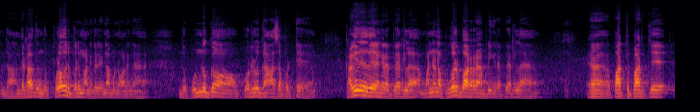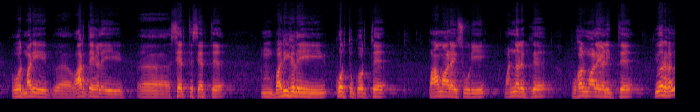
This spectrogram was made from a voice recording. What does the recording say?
இந்த அந்த காலத்து இந்த புலவர் பெருமான்கள் என்ன பண்ணுவானுங்க? இந்த பொண்ணுக்கும் பொருளுக்கும் ஆசைப்பட்டு கவிதைங்கிற பேரில் மன்னனை புகழ் பாடுறேன் அப்படிங்கிற பேரில் பார்த்து பார்த்து ஒரு மாதிரி வார்த்தைகளை சேர்த்து சேர்த்து வரிகளை கோர்த்து கோர்த்து பாமாலை சூடி மன்னருக்கு புகழ் மாலை அளித்து இவர்கள்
